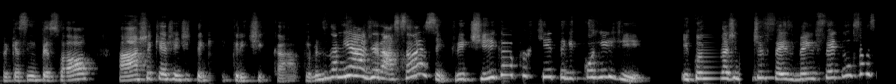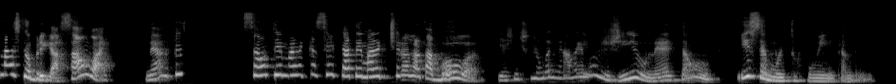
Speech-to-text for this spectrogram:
porque assim, o pessoal acha que a gente tem que criticar, pelo menos na minha geração é assim, critica porque tem que corrigir, e quando a gente fez bem feito, não fez mais que obrigação, uai. Né? Não fez obrigação, tem mais que acertar, tem mais que tirar nota boa. E a gente não ganhava elogio, né? Então, isso é muito ruim também.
